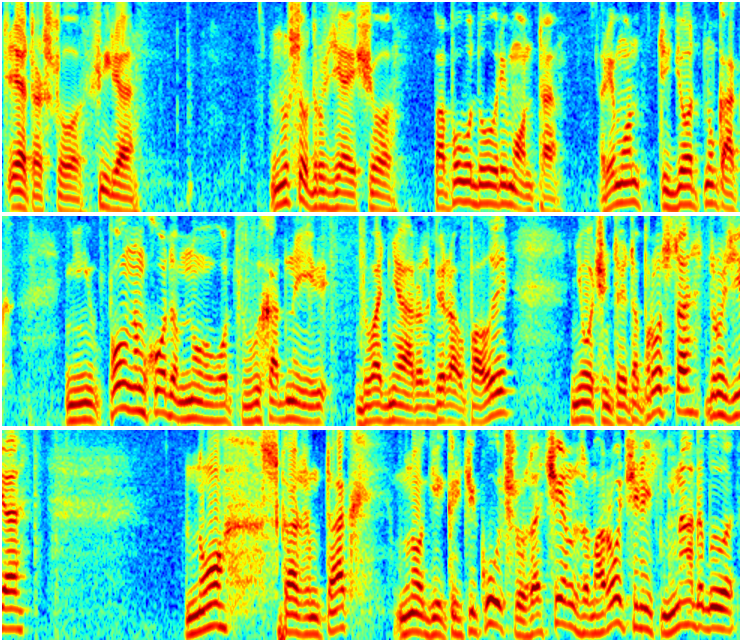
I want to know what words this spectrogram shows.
Это что, Филя? Ну что, друзья, еще по поводу ремонта. Ремонт идет, ну как, не полным ходом, но вот в выходные два дня разбирал полы. Не очень-то это просто, друзья. Но, скажем так, многие критикуют, что зачем, заморочились, не надо было.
